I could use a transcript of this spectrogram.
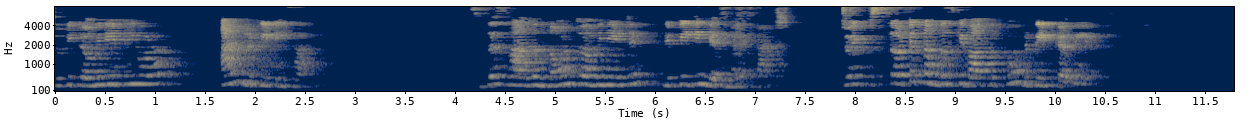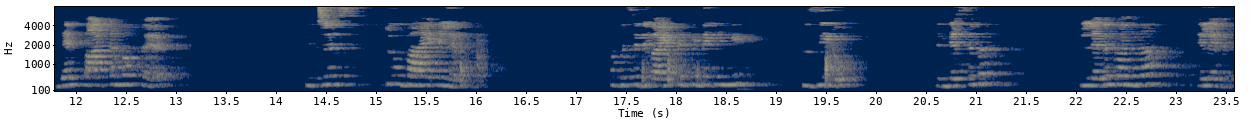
जो कि टर्मिनेट नहीं हो रहा एंड रिपीटिंग साथ में। So this has a non terminating repeating decimal expansion जो एक सर्टेन नंबर्स की बात करते को रिपीट कर रही है। Then part number fifth which is two by eleven अब इसे डिवाइड करके देखेंगे तो ज़ीरो डेसिमल इलेवन वन जा इलेवन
